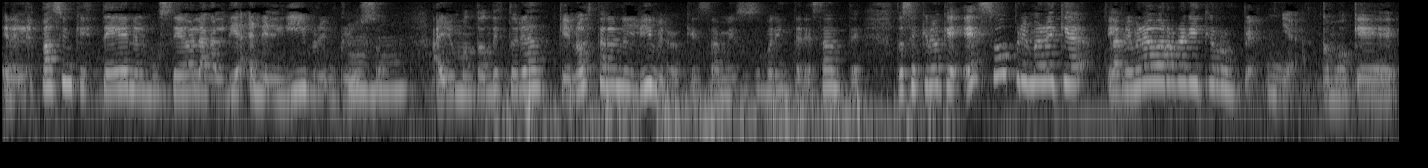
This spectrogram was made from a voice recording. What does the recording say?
en el espacio en que esté, en el museo, en la galería, en el libro incluso. Hay un montón de historias que no están en el libro, que también son súper interesantes. Entonces creo que eso primero hay que, la primera barrera que hay que romper. Como que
